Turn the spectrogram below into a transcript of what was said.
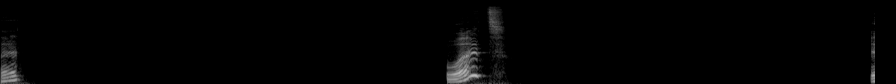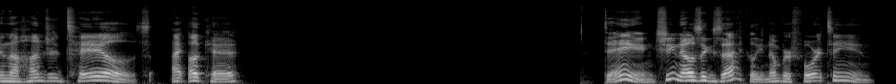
What? What? In the Hundred Tales. I okay. Dang, she knows exactly. Number 14.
